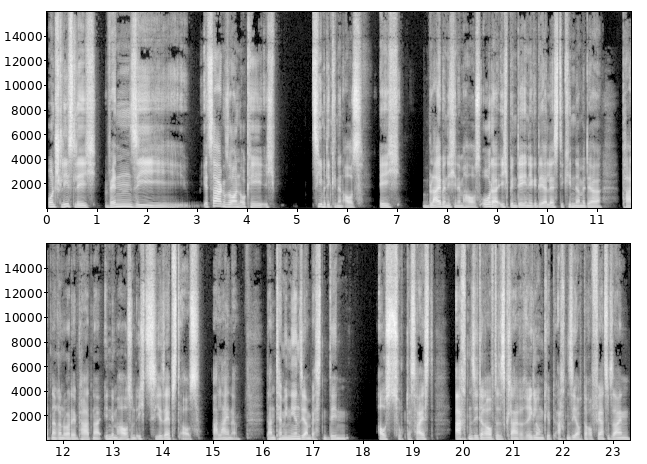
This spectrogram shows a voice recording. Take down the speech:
Und schließlich, wenn sie jetzt sagen sollen, okay, ich ziehe mit den Kindern aus, ich bleibe nicht in dem Haus oder ich bin derjenige, der lässt die Kinder mit der Partnerin oder dem Partner in dem Haus und ich ziehe selbst aus, alleine, dann terminieren Sie am besten den Auszug. Das heißt, achten Sie darauf, dass es klare Regelungen gibt. Achten Sie auch darauf, fair zu sein.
